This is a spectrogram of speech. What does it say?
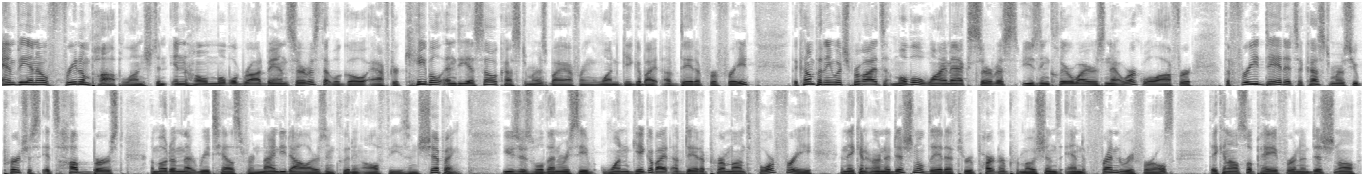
MVNO Freedom Pop launched an in-home mobile broadband service that will go after cable and DSL customers by offering one gigabyte of data for free. The company, which provides mobile WiMAX service using Clearwire's network, will offer the free data to customers who purchase its Hub Burst, a modem that retails for $90, including all fees and shipping. Users will then receive one gigabyte of data per month for free, and they can earn additional data through partner promotions and friend referrals. They can also pay for an additional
